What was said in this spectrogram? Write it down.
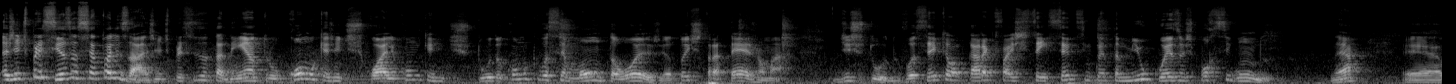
a gente precisa se atualizar, a gente precisa estar tá dentro, como que a gente escolhe, como que a gente estuda, como que você monta hoje a tua estratégia, Omar, de estudo. Você que é um cara que faz 650 mil coisas por segundo, né? É,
